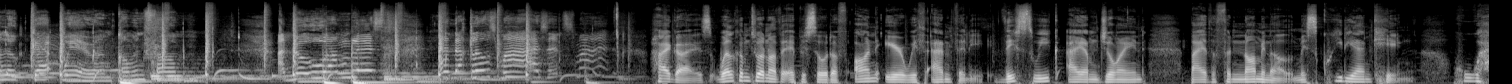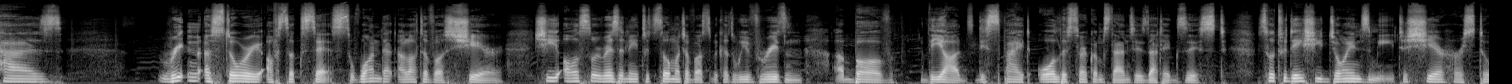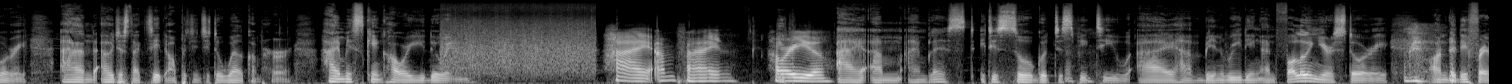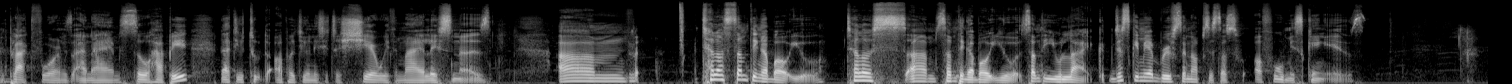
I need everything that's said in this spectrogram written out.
I look at where I'm coming from, I know I'm blessed, and I close my eyes and smile. Hi, guys. Welcome to another episode of On Air with Anthony. This week, I am joined by the phenomenal Miss Quidian King, who has written a story of success, one that a lot of us share. She also resonates with so much of us because we've risen above the odds despite all the circumstances that exist. So today she joins me to share her story, and I would just like to take the opportunity to welcome her. Hi, Miss King, how are you doing? Hi, I'm fine. How are you? I am I'm blessed. It is so good to speak to you. I have been reading and following your story on the different platforms and I am so happy that you took the opportunity to share with my listeners. Um tell us something about you. Tell us um, something about you, something you like. Just give me a brief synopsis of, of who Miss King is.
